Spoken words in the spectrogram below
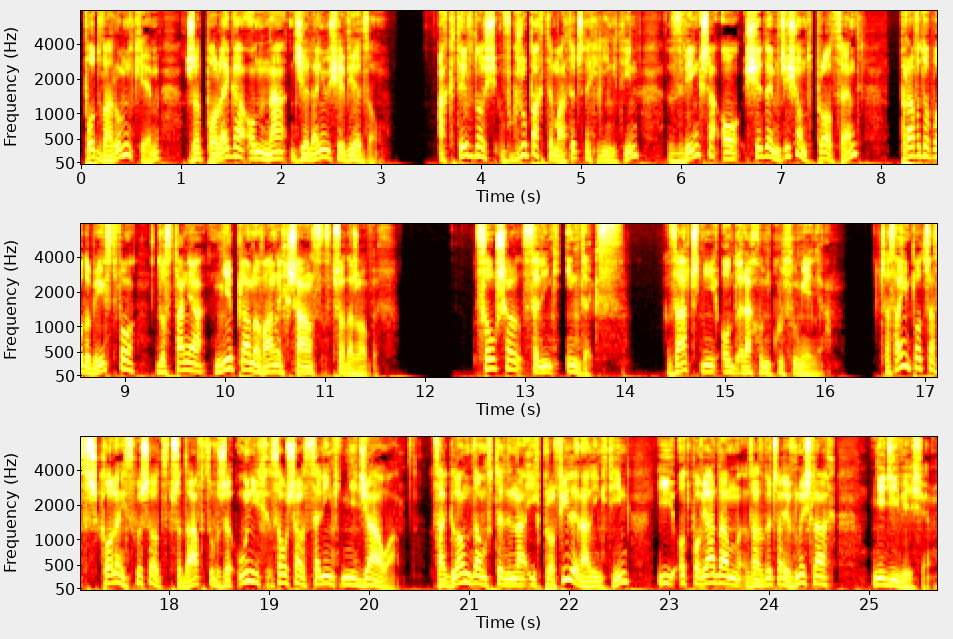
pod warunkiem, że polega on na dzieleniu się wiedzą aktywność w grupach tematycznych LinkedIn zwiększa o 70% prawdopodobieństwo dostania nieplanowanych szans sprzedażowych. Social Selling Index. Zacznij od rachunku sumienia. Czasami podczas szkoleń słyszę od sprzedawców, że u nich social selling nie działa. Zaglądam wtedy na ich profile na LinkedIn i odpowiadam zazwyczaj w myślach: Nie dziwię się.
